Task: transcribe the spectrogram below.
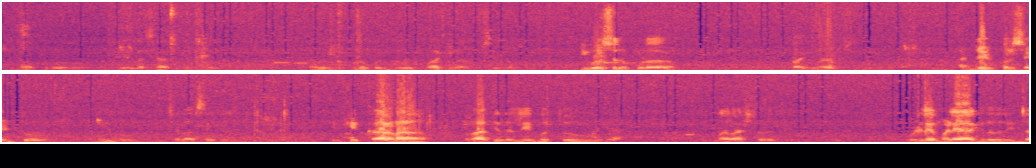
ತಿಮ್ಮಾಪುರ ಅವರು, ಮತ್ತು ಎಲ್ಲ ಶಾಸಕರು ನಾವೆಲ್ಲರೂ ಕೂಡ ಬಂದು ಬಾಗಿನ ಅರ್ಪಿಸಿದ್ರು ಈ ವರ್ಷನೂ ಕೂಡ ಬಾಗಿನ ಅರ್ಪಿಸಿದ್ರು ಹಂಡ್ರೆಡ್ ಪರ್ಸೆಂಟು ನೀರು ಈ ಜಲಾಶಯದಲ್ಲಿ ಇದಕ್ಕೆ ಕಾರಣ ರಾಜ್ಯದಲ್ಲಿ ಮತ್ತು ಮಹಾರಾಷ್ಟ್ರದಲ್ಲಿ ಒಳ್ಳೆ ಮಳೆ ಆಗಿರೋದ್ರಿಂದ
